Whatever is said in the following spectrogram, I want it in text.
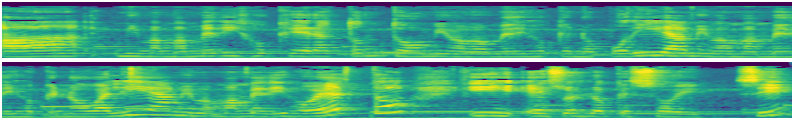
ah, mi mamá me dijo que era tonto, mi mamá me dijo que no podía, mi mamá me dijo que no valía, mi mamá me dijo esto y eso es lo que soy, ¿sí?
